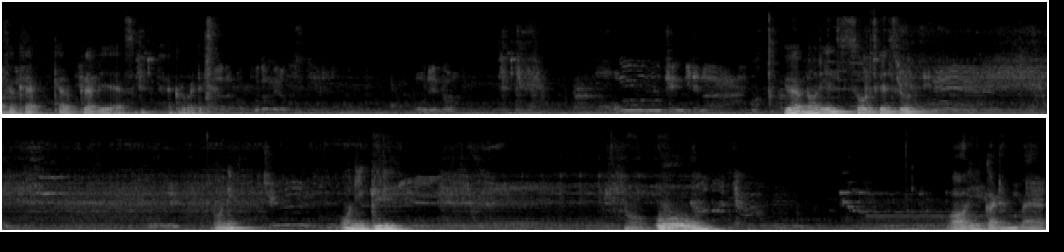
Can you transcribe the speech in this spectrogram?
also crab, crab, crab yes, acrobatic. You have no real sword skills, bro. Oni? Onigiri. Oh. Oh, he cut him bad.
